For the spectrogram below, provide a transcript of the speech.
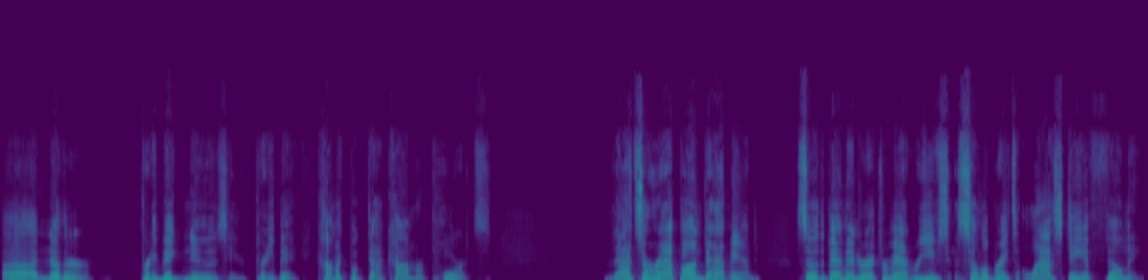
Uh, another pretty big news here pretty big. Comicbook.com reports. That's a wrap on batman so the Batman director Matt Reeves celebrates last day of filming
